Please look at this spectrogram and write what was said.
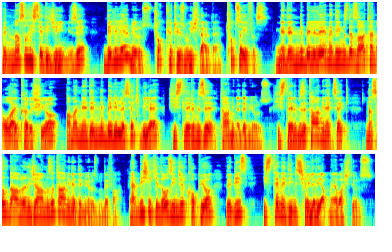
ve nasıl hissedeceğimizi belirleyemiyoruz. Çok kötüyüz bu işlerde. Çok zayıfız. Nedenini belirleyemediğimizde zaten olay karışıyor ama nedenini belirlesek bile hislerimizi tahmin edemiyoruz. Hislerimizi tahmin etsek nasıl davranacağımızı tahmin edemiyoruz bu defa. Yani bir şekilde o zincir kopuyor ve biz istemediğimiz şeyleri yapmaya başlıyoruz.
